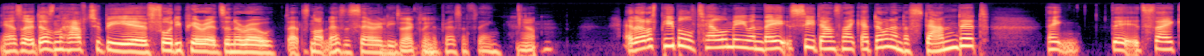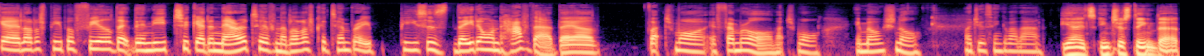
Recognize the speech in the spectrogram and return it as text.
Yeah, so it doesn't have to be uh, 40 periods in a row. That's not necessarily exactly. an impressive thing. Yeah. A lot of people tell me when they see dance, like, I don't understand it. Like, they, it's like a lot of people feel that they need to get a narrative, and a lot of contemporary pieces, they don't have that. They are much more ephemeral, much more emotional. What do you think about that? Yeah, it's interesting that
